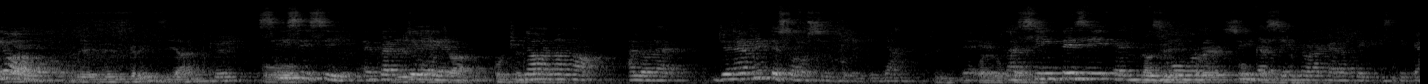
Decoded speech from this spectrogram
io- le, le sgrezzi anche? Sì, sì, sì, è perché... No, no, no, allora, generalmente sono sintetica. Sì, Eh, la sintesi è il Da mio sempre, sì, da ok. sempre una caratteristica.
